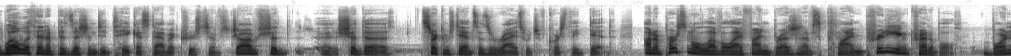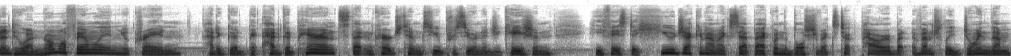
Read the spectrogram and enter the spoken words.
Well within a position to take a stab at Khrushchev's job should uh, should the circumstances arise, which of course they did. On a personal level, I find Brezhnev's climb pretty incredible born into a normal family in Ukraine, had a good had good parents that encouraged him to pursue an education. He faced a huge economic setback when the Bolsheviks took power, but eventually joined them,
